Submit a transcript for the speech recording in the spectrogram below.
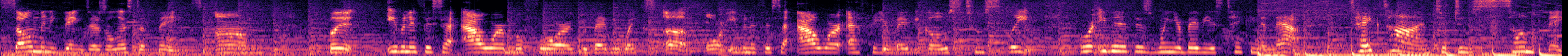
so many things. There's a list of things. Um but even if it's an hour before your baby wakes up or even if it's an hour after your baby goes to sleep or even if it's when your baby is taking a nap take time to do something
